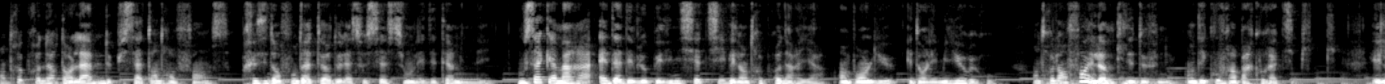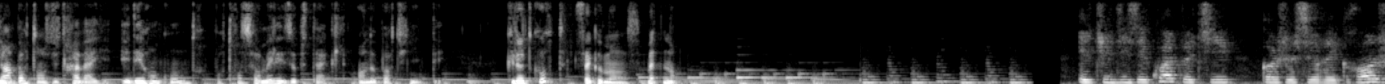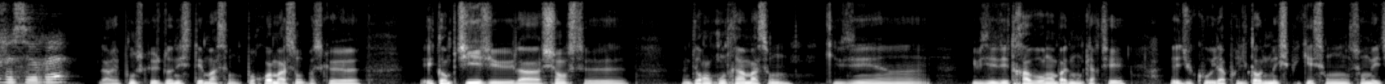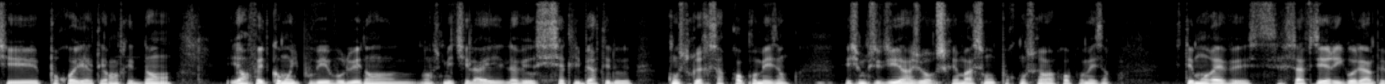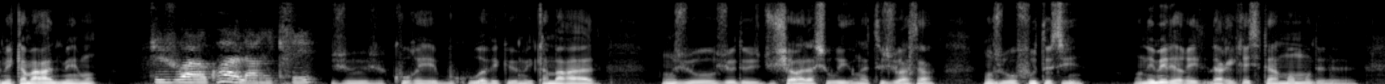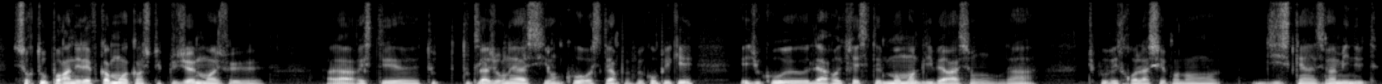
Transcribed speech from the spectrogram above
Entrepreneur dans l'âme depuis sa tendre enfance, président fondateur de l'association Les Déterminés, Moussa Kamara aide à développer l'initiative et l'entrepreneuriat en banlieue et dans les milieux ruraux. Entre l'enfant et l'homme qu'il est devenu, on découvre un parcours atypique et l'importance du travail et des rencontres pour transformer les obstacles en opportunités. Culotte courte, ça commence maintenant. Et tu disais quoi, petit? Quand je serai grand, je serai. La réponse que je donnais, c'était maçon. Pourquoi maçon? Parce que, étant petit, j'ai eu la chance euh, de rencontrer un maçon qui faisait, des travaux en bas de mon quartier. Et du coup, il a pris le temps de m'expliquer son, métier, pourquoi il été rentré dedans, et en fait, comment il pouvait évoluer dans, dans ce métier-là. Et il avait aussi cette liberté de construire sa propre maison. Et je me suis dit, un jour, je serai maçon pour construire ma propre maison. C'était mon rêve et ça faisait rigoler un peu mes camarades, mais bon. Tu jouais à quoi à la récré? Je, courais beaucoup avec euh, mes camarades. On jouait au jeu de, du chat à la souris, on a tous joué à ça. On jouait au foot aussi. On aimait la, la récré, c'était un moment de, surtout pour un élève comme moi, quand j'étais plus jeune, moi, je voilà, rester euh, toute, toute, la journée assis en cours, c'était un peu plus compliqué. Et du coup, euh, la récré, c'était le moment de libération. Là, tu pouvais te relâcher pendant 10, 15, 20 minutes,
